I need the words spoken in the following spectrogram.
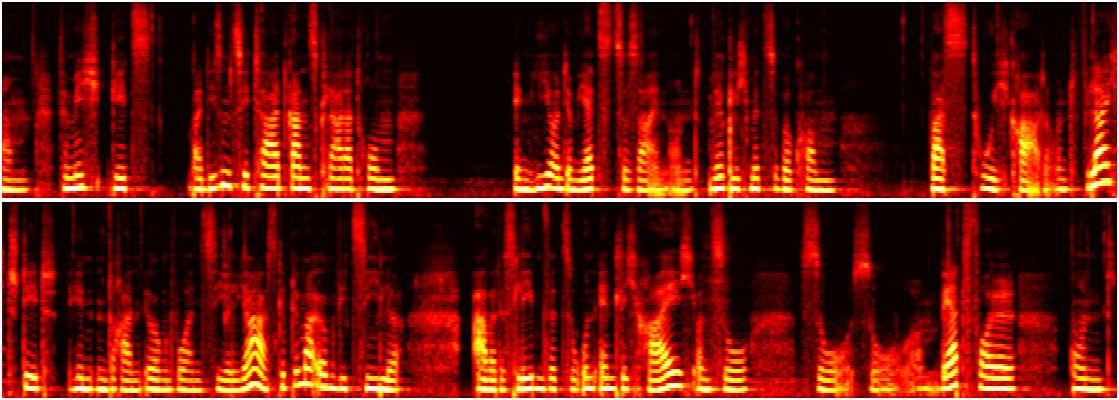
Ähm, für mich geht es bei diesem Zitat ganz klar darum, im Hier und im Jetzt zu sein und wirklich mitzubekommen, was tue ich gerade. Und vielleicht steht hinten dran irgendwo ein Ziel. Ja, es gibt immer irgendwie Ziele aber das Leben wird so unendlich reich und so, so, so ähm, wertvoll und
